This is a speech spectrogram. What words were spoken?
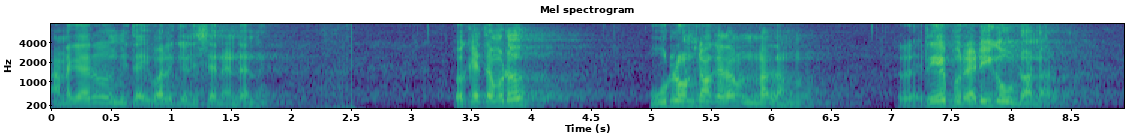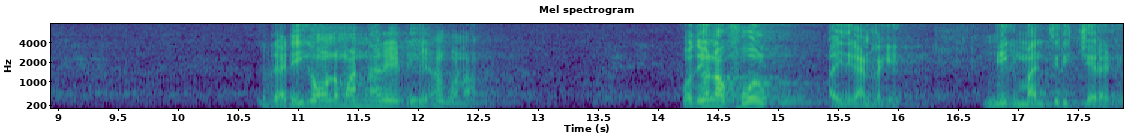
అన్నగారు మీ దైవాలు గెలిచానండి అన్న ఓకే తమ్ముడు ఊర్లో ఉంటున్నావు కదా ఉన్నది అన్న రేపు రెడీగా ఉండు అన్నారు. రెడీగా ఉండమంటున్నారు ఏంటి? అనుకున్నాను. ఉదయం నాకు ఫోన్ ఐదు గంటలకి. మీకు మంత్రి ఇచ్చారని.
